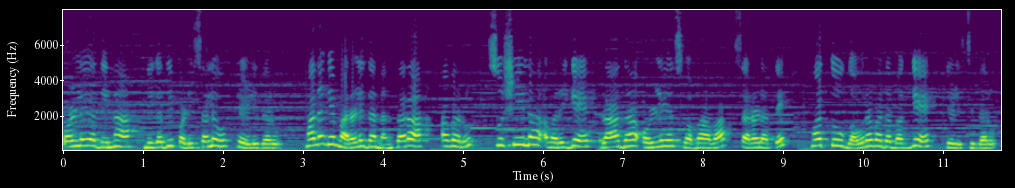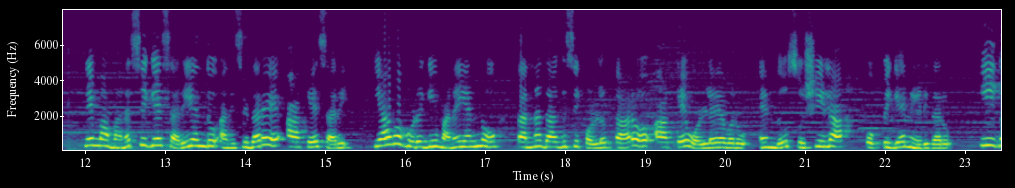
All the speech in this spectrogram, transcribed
ಒಳ್ಳೆಯ ದಿನ ನಿಗದಿಪಡಿಸಲು ಹೇಳಿದರು. ಮನೆಗೆ ಮರಳಿದ ನಂತರ ಅವರು ಸುಶೀಲಾ ಅವರಿಗೆ ರಾಧಾ ಒಳ್ಳೆಯ ಸ್ವಭಾವ, ಸರಳತೆ ಮತ್ತು ಗೌರವದ ಬಗ್ಗೆ ತಿಳಿಸಿದರು. ನಿಮ್ಮ ಮನಸ್ಸಿಗೆ ಸರಿ ಎಂದು ಅನಿಸಿದರೆ ಆಕೆ ಸರಿ. ಯಾವ ಹುಡುಗಿ ಮನೆಯನ್ನು ತನ್ನದಾಗಿಸಿಕೊಳ್ಳುತ್ತಾರೋ ಆಕೆ ಒಳ್ಳೆಯವರು ಎಂದು ಸುಶೀಲಾ ಒಪ್ಪಿಗೆ ನೀಡಿದರು. ಈಗ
